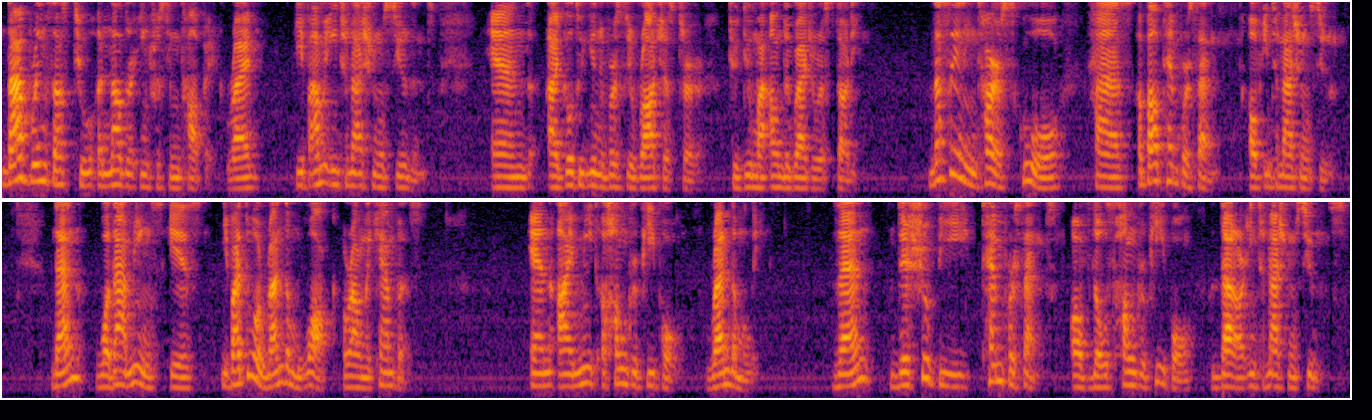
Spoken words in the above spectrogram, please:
that brings us to another interesting topic, right? If I'm an international student and I go to University of Rochester to do my undergraduate study. Let's say an entire school has about 10% of international students. Then what that means is if I do a random walk around the campus and I meet 100 people randomly, then there should be 10% of those 100 people that are international students,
